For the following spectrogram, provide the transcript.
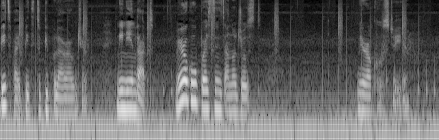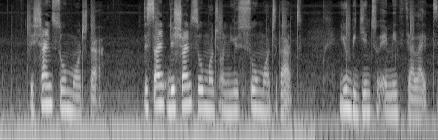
bit by bit to people around you. Meaning that miracle persons are not just miracles to you. They shine so much that they shine they shine so much on you so much that you begin to emit their light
